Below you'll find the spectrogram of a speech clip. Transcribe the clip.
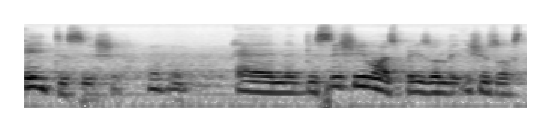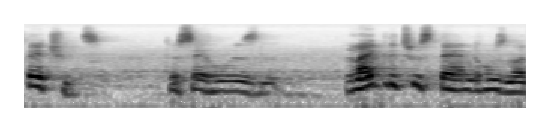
a decision. Mhm. And the decision was based on the issues of statutes to say who is likely to stand, who's not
